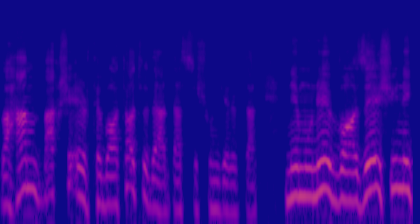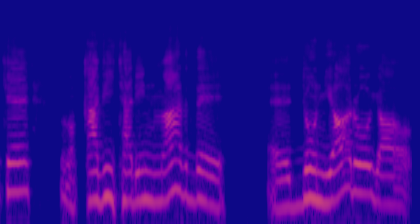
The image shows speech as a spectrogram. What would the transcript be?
و هم بخش ارتباطات رو در دستشون گرفتن. نمونه واضحش اینه که قوی ترین مرد دنیا رو یا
